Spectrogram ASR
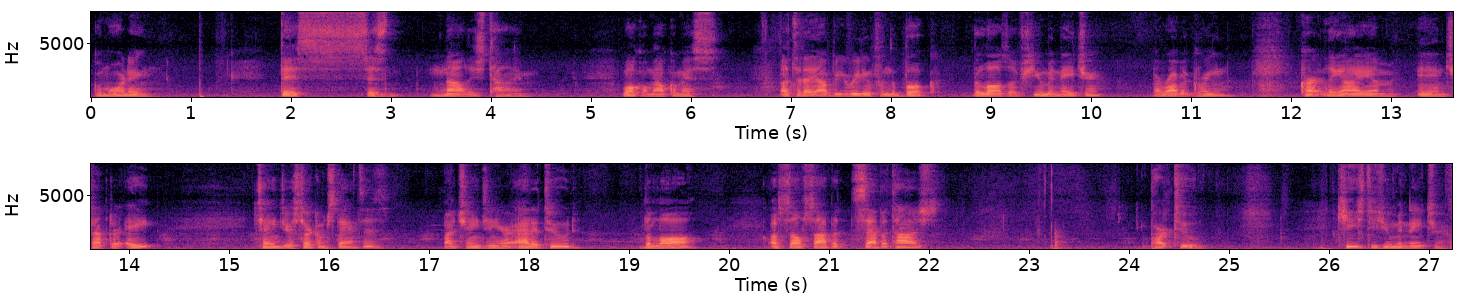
Good morning. This is knowledge time. Welcome, alchemists. Uh, today I'll be reading from the book The Laws of Human Nature by Robert Greene. Currently, I am in chapter 8 Change Your Circumstances by Changing Your Attitude, The Law of Self Sabotage. Part 2 Keys to Human Nature.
